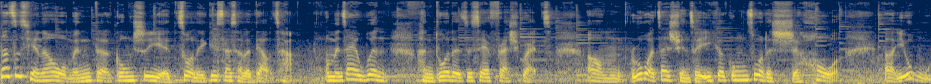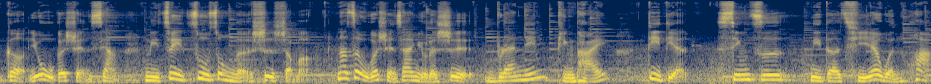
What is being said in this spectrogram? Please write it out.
那之前呢，我们的公司也做了一个小小的调查。我们在问很多的这些 fresh grads，嗯，如果在选择一个工作的时候，呃，有五个有五个选项，你最注重的是什么？那这五个选项有的是 brand name 品牌、地点、薪资、你的企业文化，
